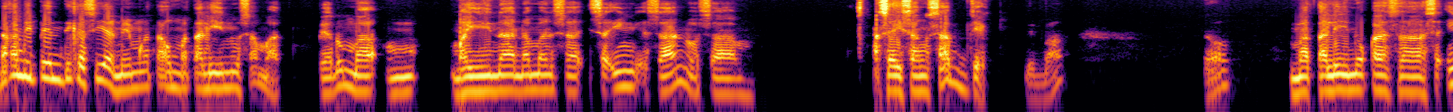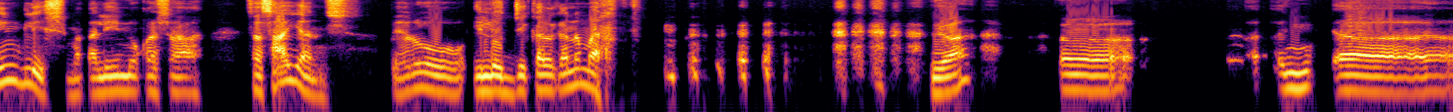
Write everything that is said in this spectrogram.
Nakadepende kasi yan. May mga taong matalino sa math, pero ma- mahina naman sa sa, ing- sa ano sa sa isang subject, di ba? No? Matalino ka sa sa English, matalino ka sa sa science, pero illogical ka naman. di ba? Uh, uh,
